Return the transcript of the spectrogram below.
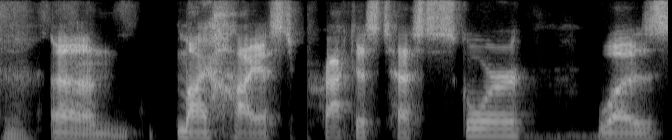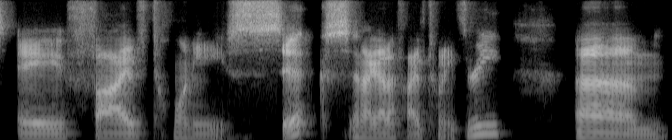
Hmm. Um, my highest practice test score was a 526 and I got a 523. Um,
